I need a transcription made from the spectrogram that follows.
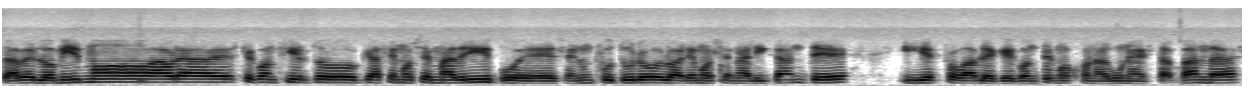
¿sabes? Lo mismo ahora este concierto que hacemos en Madrid, pues en un futuro lo haremos en Alicante y es probable que contemos con alguna de estas bandas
